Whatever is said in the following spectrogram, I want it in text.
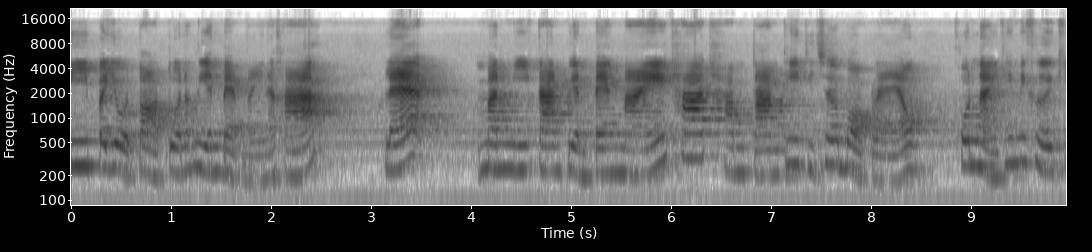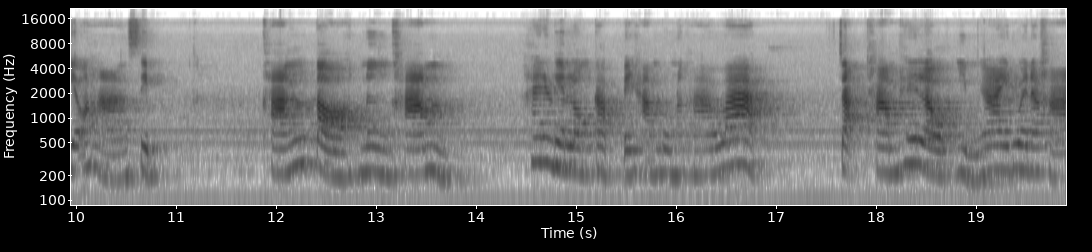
มีประโยชน์ต่อตัวนักเรียนแบบไหนนะคะ และมันมีการเปลี่ยนแปลงไหม ถ้าทำตามที่ทีเชอร์บอกแล้ว คนไหนที่ไม่เคยเคี้ยวอาหาร 10 รั้งต่อ 1คำให้นักเรียนลองกลับไปทำดูนะคะว่า จะทำให้เราอิ่มง่ายด้วยนะคะ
